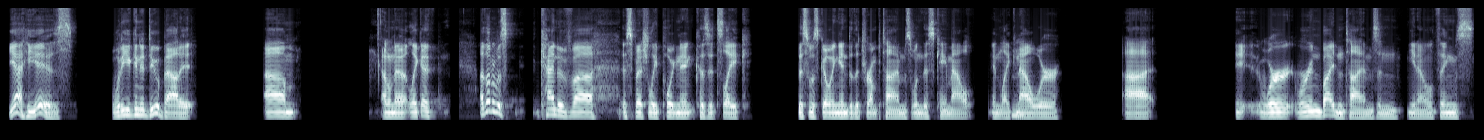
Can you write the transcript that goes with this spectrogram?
yeah, he is. What are you gonna do about it? Um, I don't know. Like I, I thought it was kind of uh especially poignant because it's like this was going into the Trump times when this came out, and like Mm. now we're, uh, it, we're we're in Biden times, and you know things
